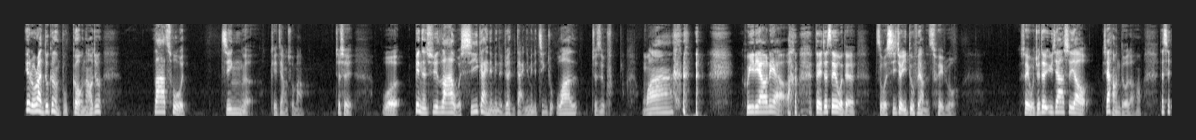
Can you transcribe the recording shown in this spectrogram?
因为柔软度根本不够，然后就拉错筋了，可以这样说吗？就是我变成去拉我膝盖那边的韧带那边的筋，就哇。就是 哇，灰溜溜，对，就所以我的左膝就一度非常的脆弱，所以我觉得瑜伽是要现在好很多了哦，但是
